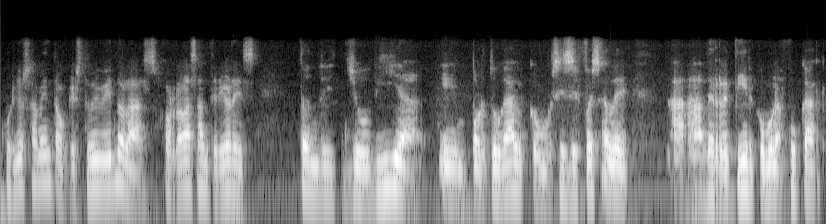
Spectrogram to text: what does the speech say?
curiosamente, aunque estuve viviendo las jornadas anteriores donde llovía en Portugal como si se fuese a, de- a- a derretir como un azúcar,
